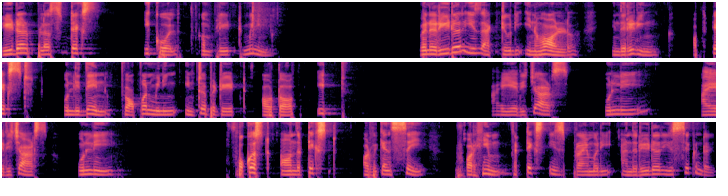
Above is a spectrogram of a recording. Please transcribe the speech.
reader plus text equal complete meaning. When a reader is actively involved in the reading of the text, only then proper meaning interpreted out of it. I.A. Richards only I Richards only focused on the text or we can say for him the text is primary and the reader is secondary.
